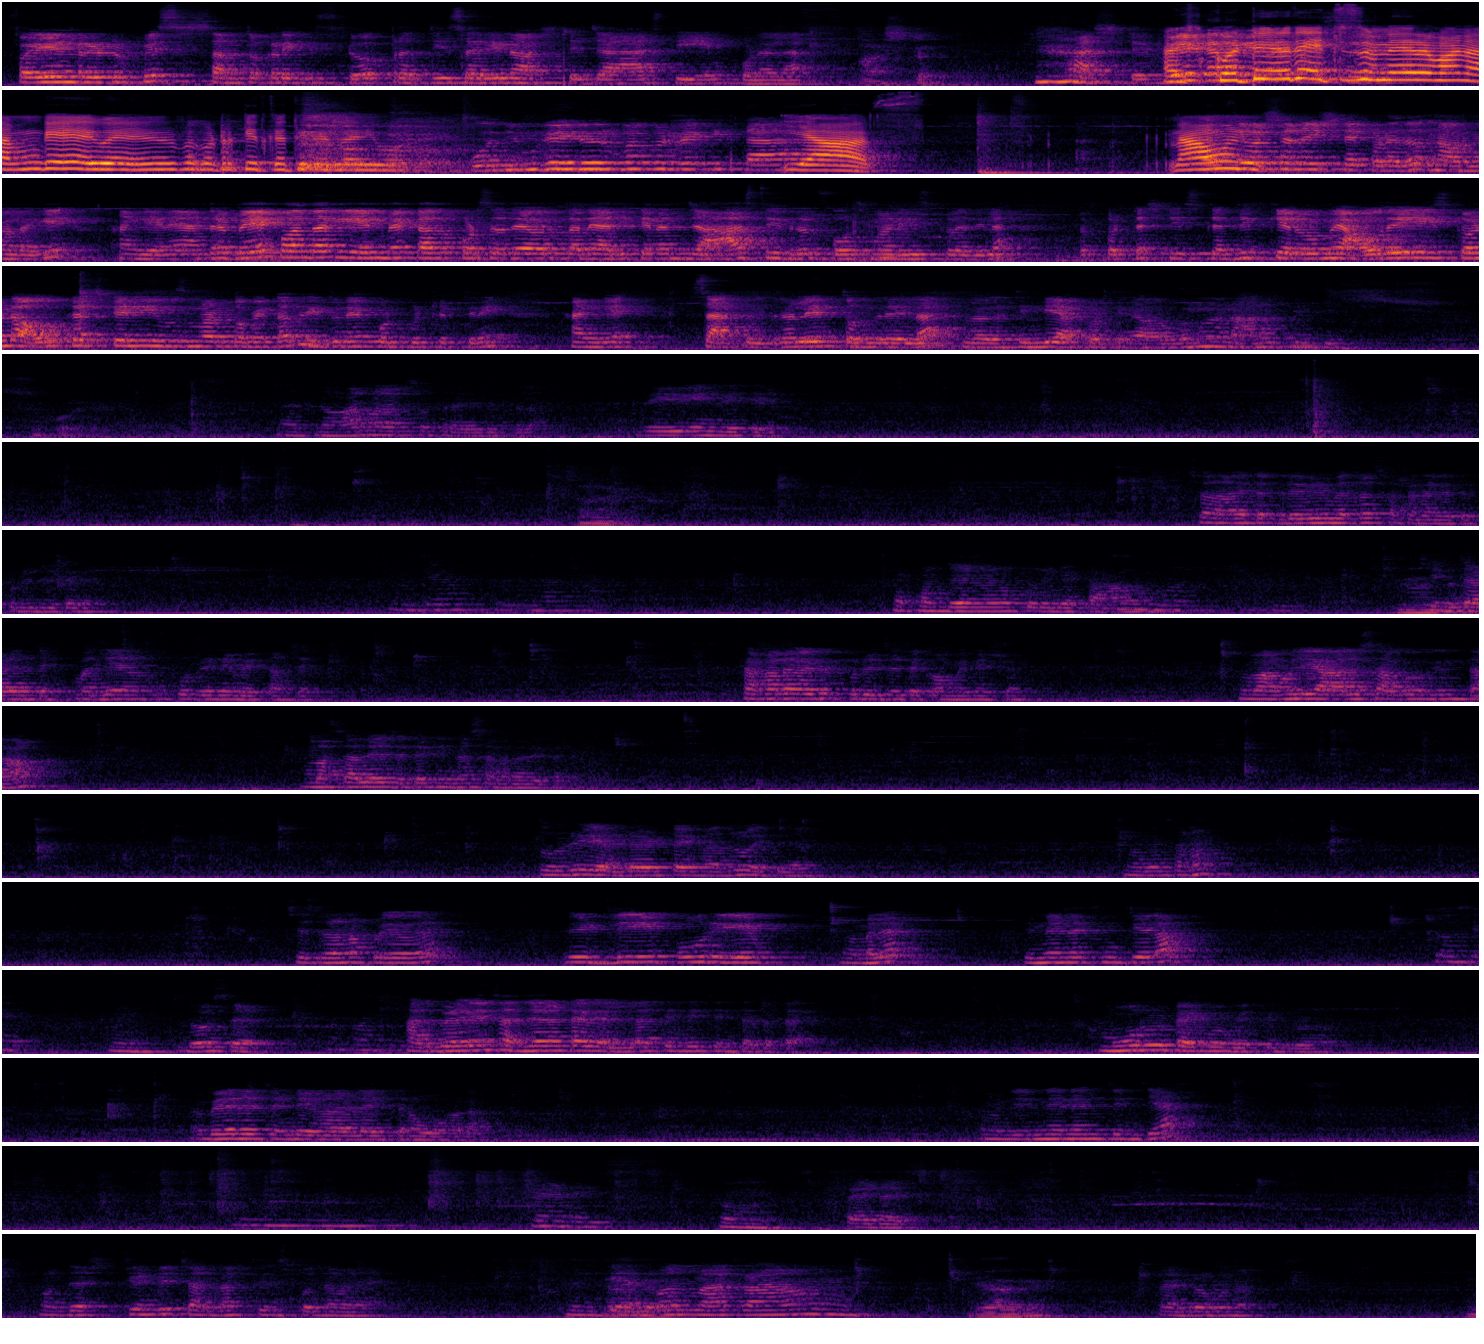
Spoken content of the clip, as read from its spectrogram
ಫೈವ್ ಹಂಡ್ರೆಡ್ ರುಪೀಸ್ ಸಂತೋ ಕಡೆ ಗಿಫ್ಟ್ ಪ್ರತಿ ಸರಿನೂ ಅಷ್ಟೇ ಜಾಸ್ತಿ ಏನು ಕೊಡಲ್ಲ. ಅಷ್ಟೇ. ಅಷ್ಟೇ. ಕೊಟ್ಟಿರೋದೇ ಹೆಚ್ಚು ಸುಮ್ಮನೆ ಇರಮ್ಮ. ನಮಗೆ ಐನೂರು ರೂಪಾಯಿ ಕೊಟ್ಟರೆ ಕಿತ್ಕೊತಿರಲ್ಲ ನೀವು. ಓ ನಿಮ್ಗೆ ಐನೂರು ರೂಪಾಯಿ ಕೊಡ್ಬೇಕಿತ್ತ? ಯಾಸ್ ನಾವು ಇಷ್ಟೇ ಕೊಡೋದು. ನಾರ್ಮಲ್ ಆಗಿ. ಹಂಗೇನೆ. ಅಂದ್ರೆ ಬೇಕು ಅಂದಾಗ ಏನ್ ಬೇಕಾದ್ರೂ ಕೊಡ್ಸೋದೇ ಅವ್ರ ತಾನೆ ಅದಕ್ಕೆ ನಾನು ಜಾಸ್ತಿ ಇದ್ರಲ್ಲಿ ಫೋರ್ಸ್ ಮಾಡಿ ಇಸ್ಕೊಳ್ಳೋದಿಲ್ಲ ಅವ್ರು ಕೊಟ್ಟಷ್ಟು ಇಸ್ಕೊಂಡಿದ್ದು ಕೆಲವೊಮ್ಮೆ ಅವರೇ ಇಸ್ಕೊಂಡು ಅವ್ರ ಖರ್ಚಿಗೆ ಯೂಸ್ ಮಾಡ್ಕೋಬೇಕಾದ್ರೆ ಇದನ್ನೇ ಕೊಟ್ಬಿಟ್ಟಿರ್ತೀನಿ. ಹಾಗೆ. ಸಾಕು. ಇದ್ರಲ್ಲಿ ಏನು ತೊಂದರೆ ಇಲ್ಲ. ಇವಾಗ ತಿಂಡಿ ಹಾಕ್ಕೊಡ್ತೀನಿ ಅವ್ರಿಗೂ ನಾನು ತಿಂತೀನಿ. ಸೂಪರ್. ಅದು ನಾರ್ಮಲ್ ಆಗಿ ಸೂಪರ್ ಆಗಿರುತ್ತಲ್ಲ. ಗ್ರೇವಿ ಹೆಂಗೈತೆ ಚೆನ್ನಾಗೈತೆ. ಗ್ರೇವಿ ಮಾತ್ರ ಸಕ್ಕತ್ತಾಗೈತೆ ಪುರಿ ಜೊತೆಗೆ. ಯಾಕೆ ಮಧ್ಯಾಹ್ನ ಪುರಿ ಬೇಕಾ ಚಿಂತಾಳಂತೆ ಮಧ್ಯಾಹ್ನಕ್ಕೂ ಪುರಿನೇ ಬೇಕಂತೆ ಸಕ್ಕತ್ತಾಗೈತೆ ಪುರಿ ಜೊತೆ ಕಾಂಬಿನೇಷನ್ ಮಾಮೂಲಿ ಹಾಲು ಸಾಗೋಗಿಂತ ಮಸಾಲೆ ಜೊತೆಗೆ ಇನ್ನೂ ಸಕ್ಕತ್ತಾಗೈತೆ ಪುರಿ ಎರಡೆರಡು ಟೈಮ್ ಆದ್ರೂ ಹೋಯ್ತಿದೆ ಸಣ್ಣ ಚಿತ್ರಾನ್ನ ಪುಳಿಯೋಗರೆ ಇಡ್ಲಿ ಪೂರಿ ಆಮೇಲೆ ಇನ್ನೇನೇ ತಿಂತೀಯಲ್ಲ? ಹ್ಞೂ ದೋಸೆ. ಅದು ಬೆಳಗ್ಗೆ ಸಂಜೆ ಗಂಟೆ ಎಲ್ಲ ತಿಂಡಿ ತಿಂತಿರ್ತಾರೆ ಮೂರು ಟೈಮು ಬೇಕಿದ್ರು. ಬೇರೆ ತಿಂಡಿಗಳೆಲ್ಲ ಈ ಥರ ಹೋಗಲ್ಲ. ಆಮೇಲೆ ಇನ್ನೇನೇನು ತಿಂತೀಯಾ? ಹ್ಞೂ ಫ್ರೈಡ್ ರೈಸ್ ಒಂದಷ್ಟು ತಿಂಡಿ ಚೆನ್ನಾಗಿ ತಿನ್ಸ್ಕೊಂಡವನೆ. ನಿನ್ನ ಕೆಲವೊಂದು ಮಾತ್ರ. ಯಾರಿಗೆ ಎಲ್ರಿಗೂ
